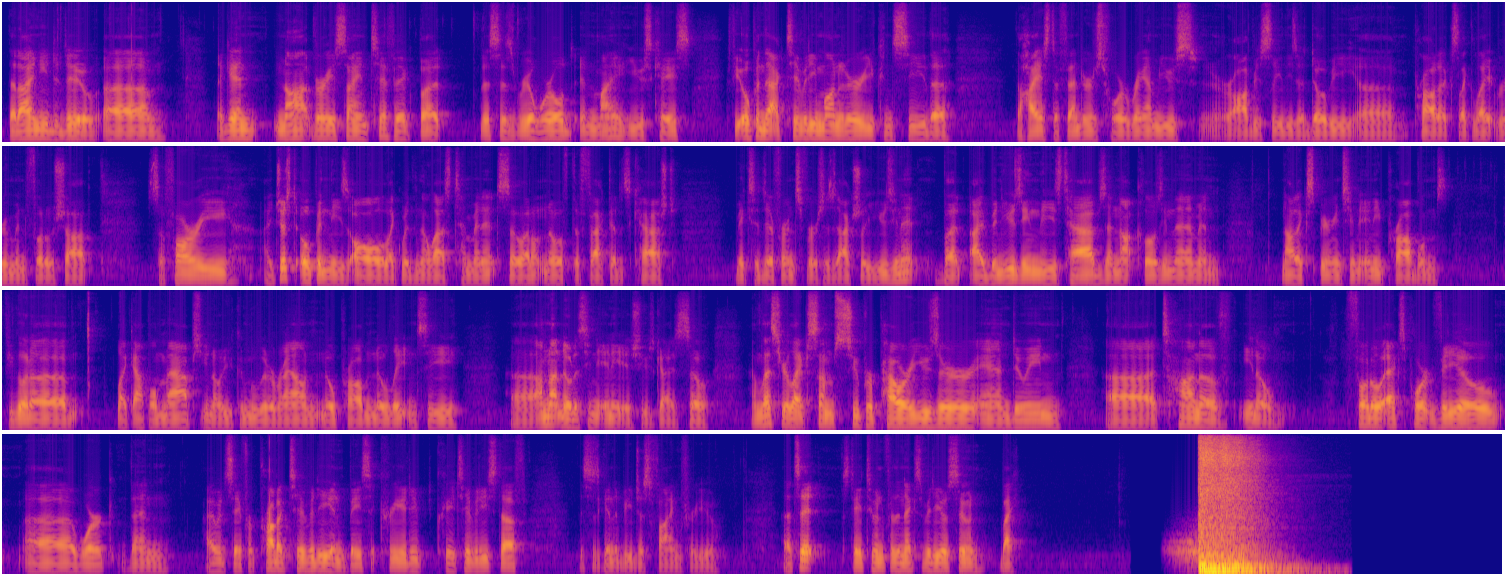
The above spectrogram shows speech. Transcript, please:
that I need to do. Um, again, not very scientific, but this is real world in my use case. If you open the activity monitor, you can see the, the highest offenders for RAM use are obviously these Adobe uh, products like Lightroom and Photoshop. Safari, I just opened these all like within the last 10 minutes, so I don't know if the fact that it's cached makes a difference versus actually using it, but I've been using these tabs and not closing them and not experiencing any problems. If you go to like Apple Maps, you know, you can move it around, no problem, no latency. Uh, I'm not noticing any issues, guys. So unless you're like some super power user and doing uh, a ton of, you know, photo export video uh, work, then I would say for productivity and basic creative creativity stuff, this is going to be just fine for you. That's it. Stay tuned for the next video soon. Bye.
